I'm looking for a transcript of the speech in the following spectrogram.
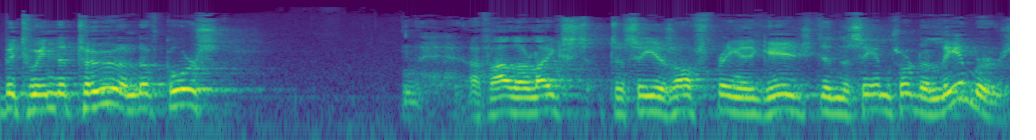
between the two, and of course, a father likes to see his offspring engaged in the same sort of labours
